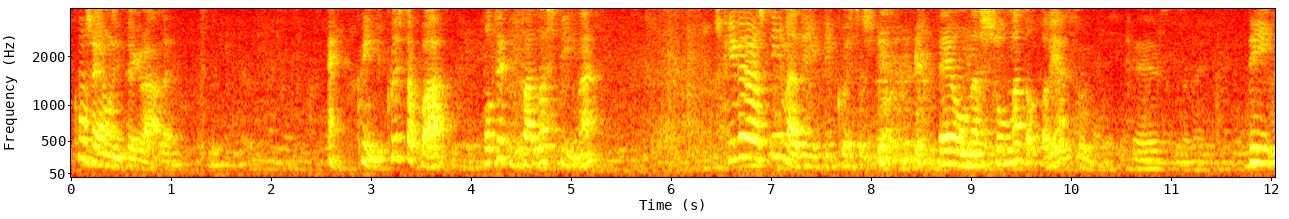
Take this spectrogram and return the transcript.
Cos'è un integrale? Eh, quindi questa qua potete fare la stima, scrivere la stima di, di questo signore, è una sommatoria di,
